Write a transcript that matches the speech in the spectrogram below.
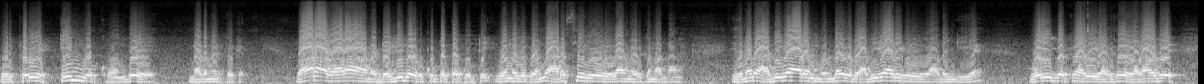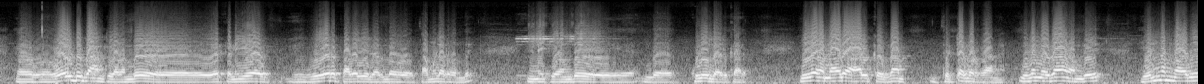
ஒரு பெரிய டீம் ஒர்க் வந்து நடந்துகிட்ருக்கு வார வாரம் அவங்க டெல்லியில் ஒரு கூட்டத்தை கூட்டி இவங்களுக்கு வந்து அரசியல்லாம் அங்கே இருக்க மாட்டாங்க. இது மாதிரி அதிகாரம் கொண்ட ஒரு அதிகாரிகள் அடங்கிய ஓய்வு பெற்ற அதிகாரிகள் அதாவது வேர்ல்டு பேங்க்ல வந்து ஏற்கனவே உயர் பதவியில் இருந்த ஒரு தமிழர் வந்து இன்னைக்கு வந்து இந்த குழுவில் இருக்கார். இவங்க மாதிரி ஆட்கள் தான் திட்டமிடுறாங்க. இவங்க தான் வந்து என்ன மாதிரி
